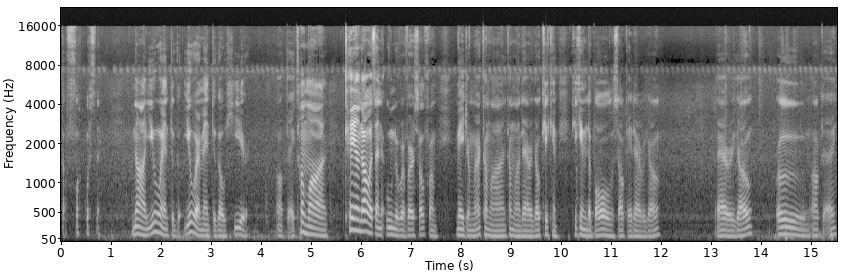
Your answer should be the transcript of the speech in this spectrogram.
the fuck was that? Nah, you went to go, you were meant to go here. Okay, come on. Damn, that was an Uno reversal from Major Merc. Come on, come on, there we go. Kick him, kick him the balls. Okay, there we go. There we go. Boom, okay.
